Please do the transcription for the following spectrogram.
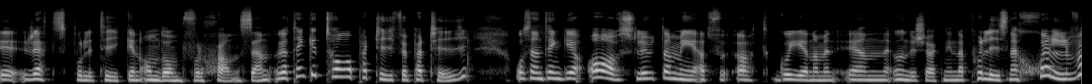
eh, rättspolitiken om de får chansen. Och jag tänker ta parti för parti och sen tänker jag avsluta med att, att gå igenom en, en undersökning där poliserna själva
